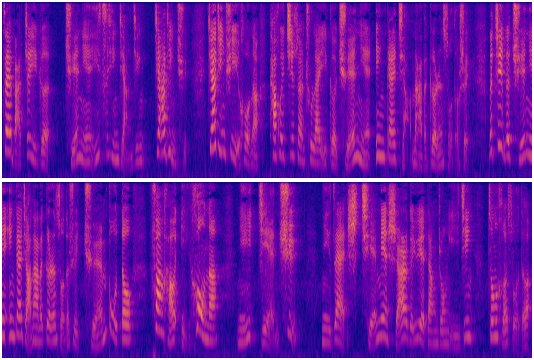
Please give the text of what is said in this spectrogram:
再把这一个。全年一次性奖金加进去，加进去以后呢，它会计算出来一个全年应该缴纳的个人所得税。那这个全年应该缴纳的个人所得税全部都放好以后呢，你减去你在前面十二个月当中已经综合所得。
